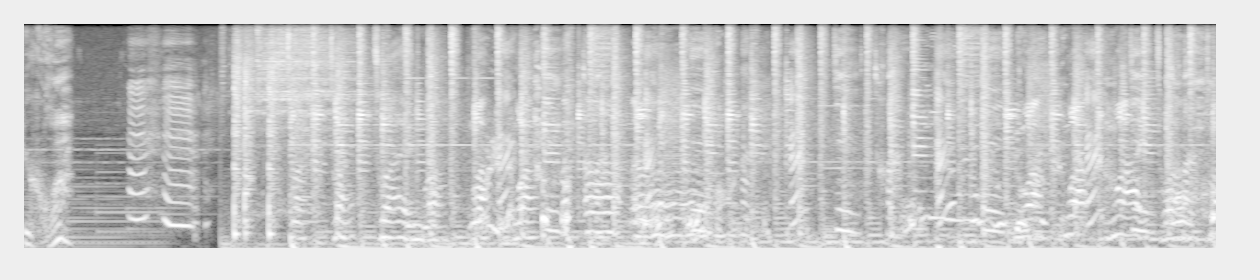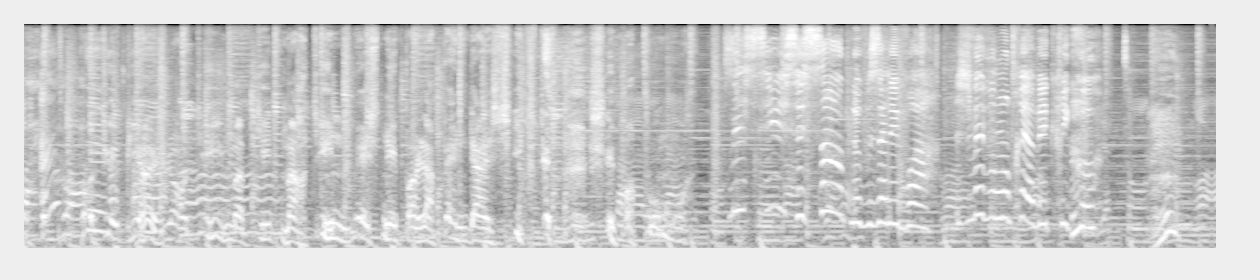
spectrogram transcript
Tu crois? Toi, toi et moi, moi, deux, moi, moi, moi et toi, toi, toi. Oh, tu es bien gentille, ma petite Martine, mais ce n'est pas la peine d'insister. C'est pas pour moi. Mais si, c'est simple, vous allez voir. Je vais vous montrer avec Rico. Attendez-moi,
